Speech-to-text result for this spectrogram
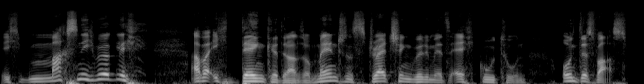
Ich mach's nicht wirklich, aber ich denke dran. So, Mensch, ein Stretching würde mir jetzt echt gut tun. Und das war's.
